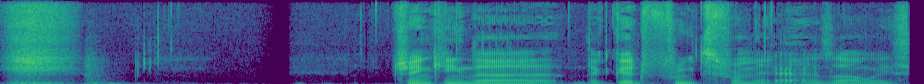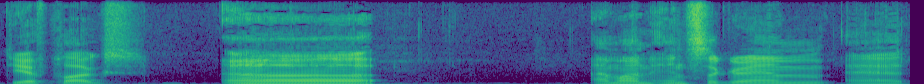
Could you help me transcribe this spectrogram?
Drinking the the good fruits from it Yeah. as always. Do you have plugs? Uh, I'm on Instagram at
